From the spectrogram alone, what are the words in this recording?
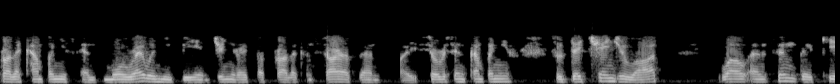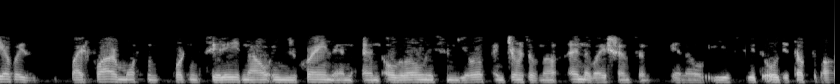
product companies and more revenue being generated by product and startups than by servicing companies. So they change a lot. Well, and I think that Kiev is by far most important city now in Ukraine and, and overall in Europe in terms of uh, innovations. And, you know, you, we already talked about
